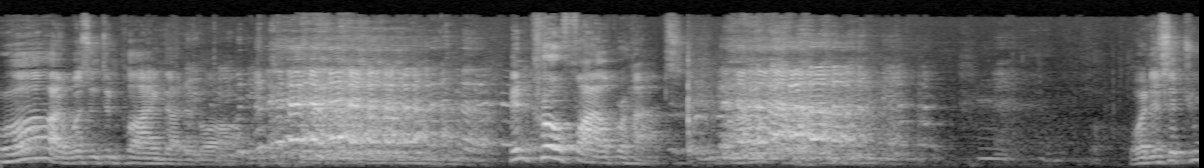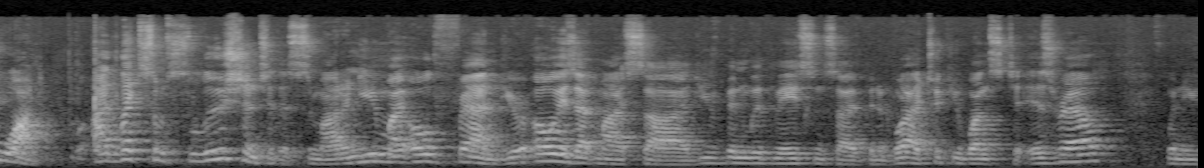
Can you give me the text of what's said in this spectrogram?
Oh, I wasn't implying that at all. In profile, perhaps. what is it you want? I'd like some solution to this, Semar. And you, my old friend, you're always at my side. You've been with me since I've been a boy. I took you once to Israel when, you,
